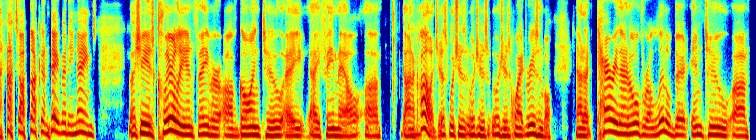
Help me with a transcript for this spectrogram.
so I'm not going to name any names, but she is clearly in favor of going to a, a female uh, gynecologist, which is which is which is quite reasonable. Now to carry that over a little bit into um,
